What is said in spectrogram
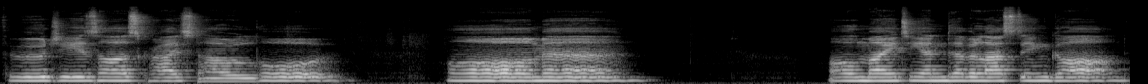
Through Jesus Christ our Lord. Amen. Almighty and everlasting God,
